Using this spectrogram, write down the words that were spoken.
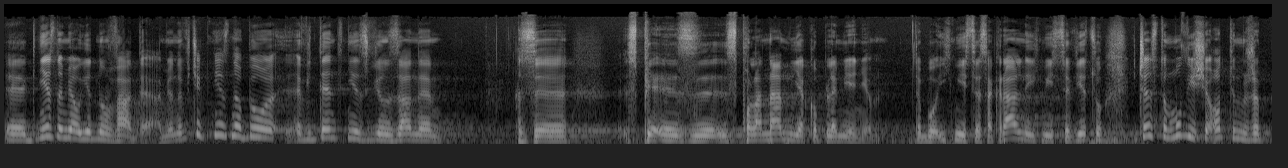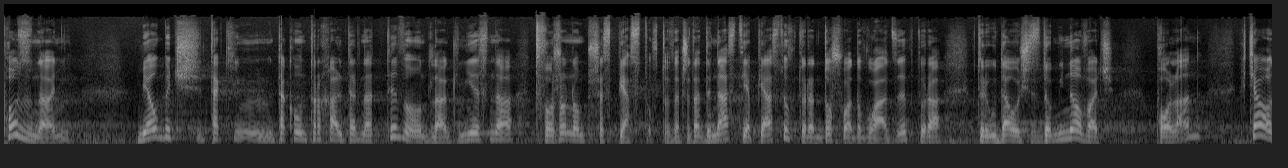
e, Gniezno miało jedną wadę, a mianowicie Gniezno było ewidentnie związane z, z, z, z Polanami jako plemieniem. To było ich miejsce sakralne, ich miejsce wiecu. I często mówi się o tym, że Poznań miał być takim, taką trochę alternatywą dla Gniezna tworzoną przez Piastów. To znaczy ta dynastia Piastów, która doszła do władzy, która, której udało się zdominować Polan, chciała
